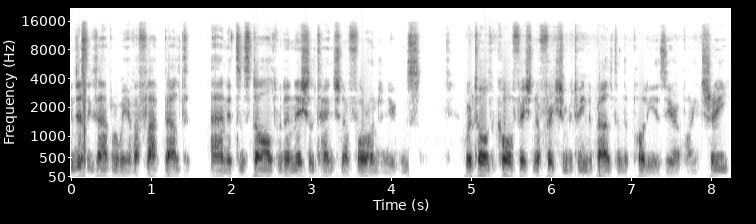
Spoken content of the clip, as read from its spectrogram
In this example, we have a flat belt and it's installed with an initial tension of 400 newtons. We're told the coefficient of friction between the belt and the pulley is 0.3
